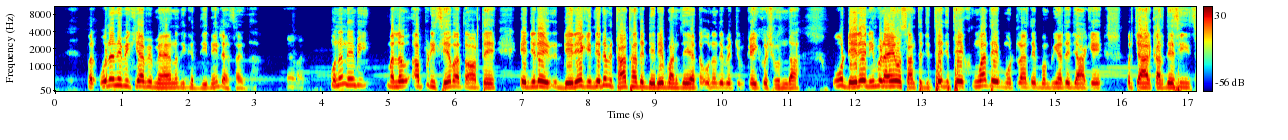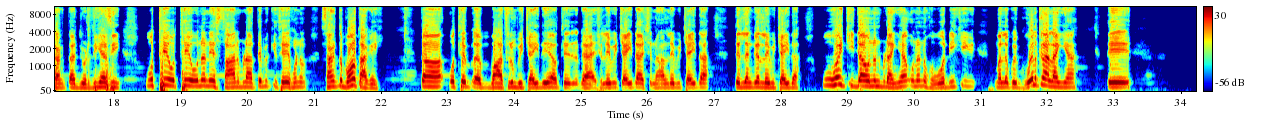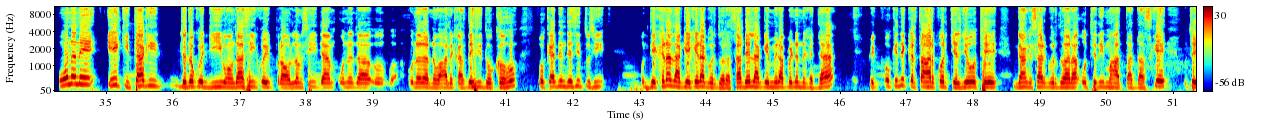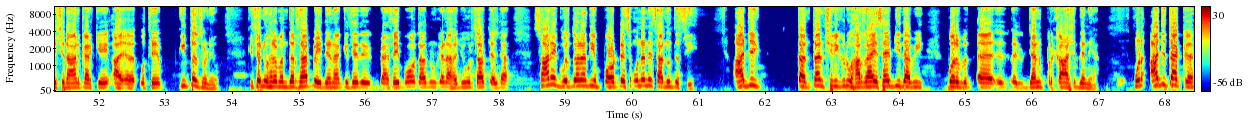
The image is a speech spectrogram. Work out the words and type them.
ਪਰ ਉਹਨਾਂ ਨੇ ਵੀ ਕਿਹਾ ਵੀ ਮੈਂ ਉਹਨਾਂ ਦੀ ਗੱਦੀ ਨਹੀਂ ਲੈ ਸਕਦਾ। ਉਹਨਾਂ ਨੇ ਵੀ ਮਤਲਬ ਆਪਣੀ ਸੇਵਾ ਤੌਰ ਤੇ ਇਹ ਜਿਹੜੇ ਡੇਰੇ ਕਹਿੰਦੇ ਨੇ ਵੀ ਥਾਂ ਥਾਂ ਤੇ ਡੇਰੇ ਬਣਦੇ ਆ ਤਾਂ ਉਹਨਾਂ ਦੇ ਵਿੱਚ ਕਈ ਕੁਝ ਹੁੰਦਾ। ਉਹ ਡੇਰੇ ਨਹੀਂ ਬਣਾਏ, ਉਹ ਸੰਤ ਜਿੱਥੇ ਜਿੱਥੇ ਖੂਹਾਂ ਤੇ ਮੋਟਰਾਂ ਤੇ ਬੰਬੀਆਂ ਤੇ ਜਾ ਕੇ ਪ੍ਰਚਾਰ ਕਰਦੇ ਸੀ, ਸੰਗਤਾਂ ਜੁੜਦੀਆਂ ਸੀ, ਉੱਥੇ ਉੱਥੇ ਉਹਨਾਂ ਨੇ ਸਥਾਨ ਬਣਾਤੇ ਵੀ ਕਿਸੇ ਹੁਣ ਸੰਗਤ ਬਹੁਤ ਆ ਗਈ। ਤਾਂ ਉੱਥੇ ਬਾਥਰੂਮ ਵੀ ਚਾਹੀਦੇ ਆ, ਉੱਥੇ ਰਿਹਾਇਸ਼ ਲਈ ਵੀ ਚਾਹੀਦਾ, ਇਸ਼ਨਾਨ ਲਈ ਵੀ ਚਾਹੀਦਾ ਤੇ ਲੰਗਰ ਲਈ ਵੀ ਚਾਹੀਦਾ। ਉਹੋ ਹੀ ਚੀਜ਼ਾਂ ਉਹਨਾਂ ਨੇ ਬਣਾਈਆਂ, ਉਹਨਾਂ ਨੂੰ ਹੋਰ ਨਹੀਂ ਕਿ ਮਤਲਬ ਕੋਈ ਗੋਲਕਾਂ ਲਾਈਆਂ ਤੇ ਉਹਨਾਂ ਨੇ ਇਹ ਕੀਤਾ ਕਿ ਜਦੋਂ ਕੋਈ ਜੀਵ ਆਉਂਦਾ ਸੀ, ਕੋਈ ਪ੍ਰੋਬਲਮ ਸੀ ਜਾਂ ਉਹਨਾਂ ਦਾ ਉਹਨਾਂ ਦਾ ਨਿਵਾਰਨ ਕਰਦੇ ਸੀ ਦੁੱਖ ਉਹ ਉਹ ਕਹਿ ਦਿੰਦੇ ਸੀ, ਤੁਸੀਂ ਦੇਖਣਾ ਲੱਗੇ ਕਿਹੜਾ ਗੁਰਦੁਆਰਾ? ਸਾਡੇ ਲਾਗੇ ਮੇਰਾ ਪਿੰਡ ਨਗੱਜਾ ਆ। ਉਹ ਕਹਿੰਦੇ ਕਰਤਾਰਪੁਰ ਚਲ ਜਿਓ, ਉੱਥੇ ਗੰਗਸਰ ਗੁਰਦੁਆਰਾ, ਉੱਥੇ ਦੀ ਮਹੱਤਤਾ ਦੱਸ ਕੇ, ਉੱਥੇ ਇਸ਼ਨਾਨ ਕਰਕੇ, ਆ- ਉੱਥੇ ਕੀਰਤਨ ਸੁਣਿਓ। ਕਿਸੇ ਨੂੰ ਹਰਮੰਦਰ ਸਾਹਿਬ ਭੇਜ ਦੇਣਾ, ਕਿਸੇ ਦੇ ਪੈਸੇ ਬਹੁਤ ਆ, ਉਹਨੂੰ ਕਹਿਣਾ ਹਜੂਰ ਸਾਹਿਬ ਚਲ ਜਾ। ਸਾਰੇ ਗੁਰਦੁਆਰਿਆਂ ਦੀ ਇੰਪੋਰਟੈਂਸ ਉਹਨਾਂ ਨੇ ਸਾਨੂੰ ਦੱਸੀ। ਅੱਜ ਧੰਨ ਧੰਨ ਸ੍ਰੀ ਗੁਰੂ ਹਰਰਾਏ ਸਾਹਿਬ ਜੀ ਦਾ ਵੀ ਪੁਰਬ ਅ, ਜਨਮ ਪ੍ਰਕਾਸ਼ ਦਿਨ ਆ। ਹੁਣ ਅੱਜ ਤੱਕ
